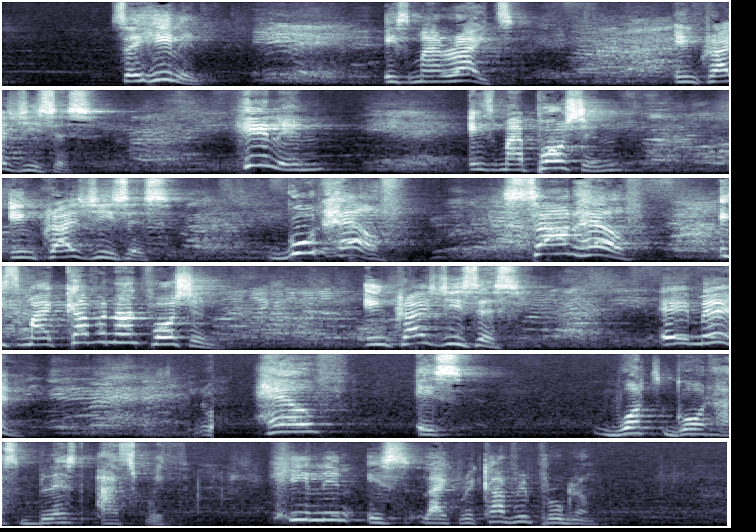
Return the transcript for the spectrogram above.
say healing, is my right, in Christ Jesus. Healing, is my portion in Christ Jesus. Good health, sound health is my covenant portion in Christ Jesus. Amen. Health is what God has blessed us with. Healing is like recovery program.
